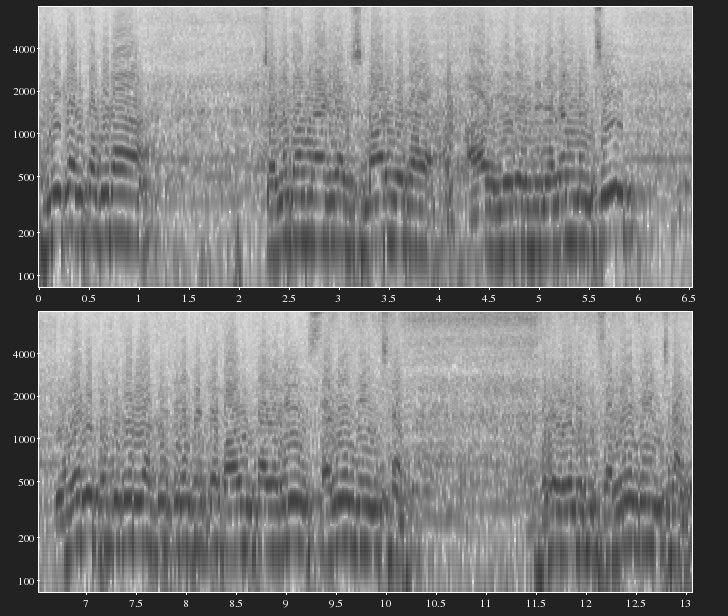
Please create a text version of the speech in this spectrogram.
ఎన్నికంతా కూడా చంద్రబాబు నాయుడు గారు సుమారు ఒక ఆరు ఏడెనిమిది నెలల నుంచి ఎవరిని ప్రభుత్వంలో అభ్యర్థిగా పెడితే బాగుంటుందని సర్వే చేయించినారు. ఒక ఏడెనిమిది సర్వే చేయించినారు.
